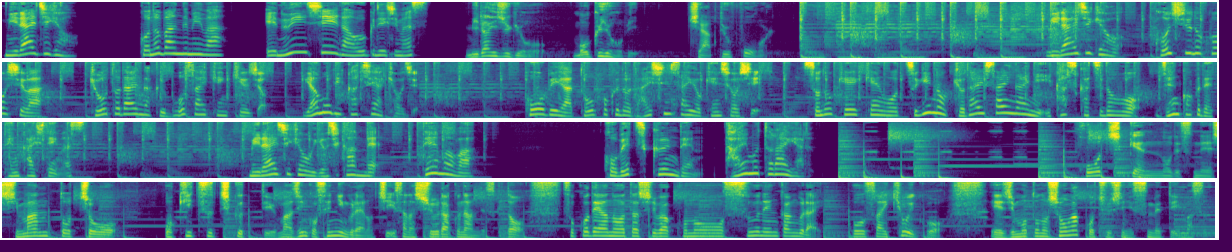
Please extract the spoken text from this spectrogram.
未来授業。この番組は NEC がお送りします。未来授業木曜日。チャプター4未来授業今週の講師は京都大学防災研究所矢守克也教授。神戸や東北の大震災を検証しその経験を次の巨大災害に生かす活動を全国で展開しています。未来授業4時間目。テーマは個別訓練タイムトライアル。高知県のですね四万十町沖津地区っていう、まあ、人口1000人ぐらいの小さな集落なんですけどそこであの私はこの数年間ぐらい防災教育を、え、地元の小学校を中心に進めています。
